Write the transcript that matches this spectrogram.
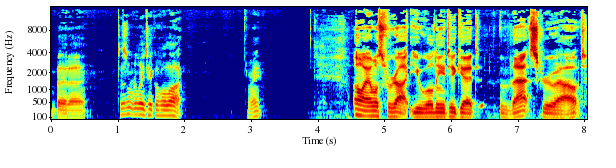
But uh, it doesn't really take a whole lot, right? Oh, I almost forgot. You will need to get that screw out,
